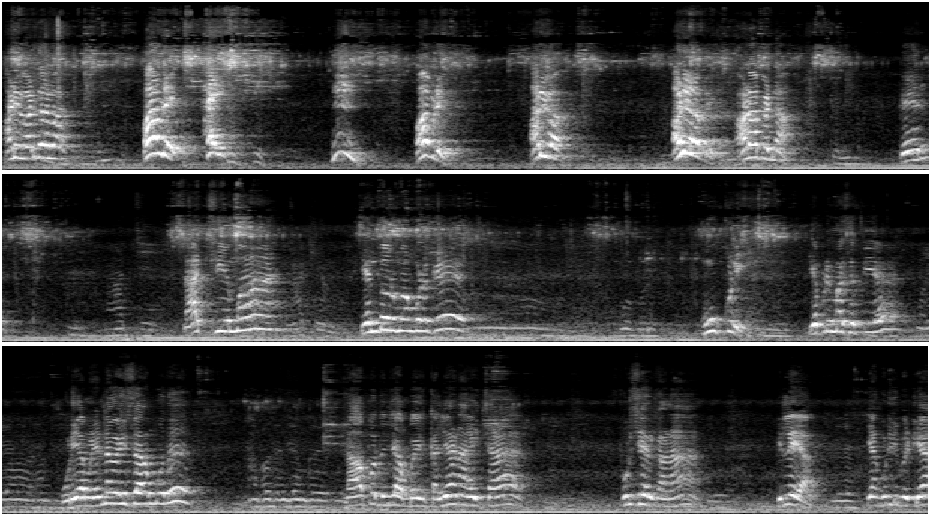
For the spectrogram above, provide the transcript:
அடி வருதா வாபடி ஹை ம் வாபடி அடி வா அடி வாபடி பெண்ணா பேரு நாச்சியம்மா எந்த ஊருமா உங்களுக்கு மூக்குழி எப்படிம்மா சத்திய முடியாம முடியாம என்ன வயசு ஆகும்போது? நாற்பத்தஞ்சு ஐம்பது. கல்யாணம் ஆயிடுச்சா? புருஷன் இருக்கானா? இல்லையா? இல்லை. ஏன் குடிச்சு போயிட்டியா?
